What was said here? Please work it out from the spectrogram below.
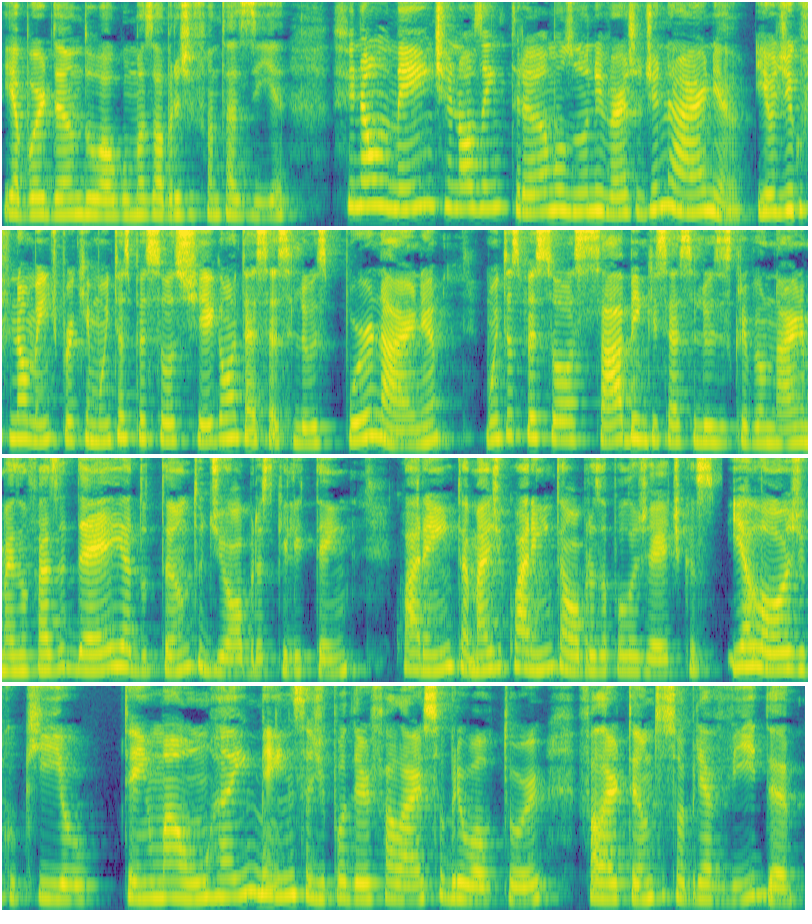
E abordando algumas obras de fantasia, finalmente nós entramos no universo de Nárnia. E eu digo finalmente porque muitas pessoas chegam até C.S. Lewis por Nárnia, Muitas pessoas sabem que C.S. Lewis escreveu Nárnia, mas não faz ideia do tanto de obras que ele tem. 40, mais de 40 obras apologéticas. E é lógico que eu tenho uma honra imensa de poder falar sobre o autor, falar tanto sobre a vida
